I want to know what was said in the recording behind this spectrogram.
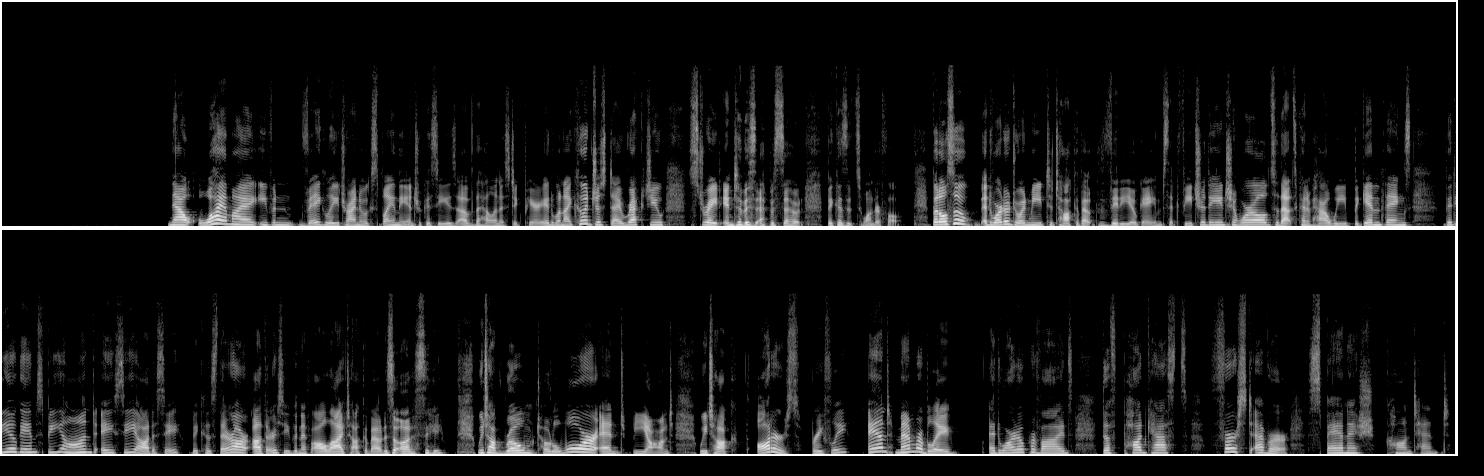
Now, why am I even vaguely trying to explain the intricacies of the Hellenistic period when I could just direct you straight into this episode because it's wonderful? But also, Eduardo joined me to talk about video games that feature the ancient world, so that's kind of how we begin things. Video games beyond AC Odyssey, because there are others, even if all I talk about is Odyssey. We talk Rome Total War and beyond. We talk otters briefly, and memorably, Eduardo provides the podcast's first ever Spanish content.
